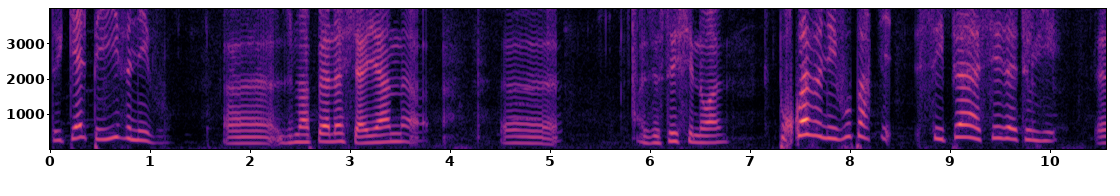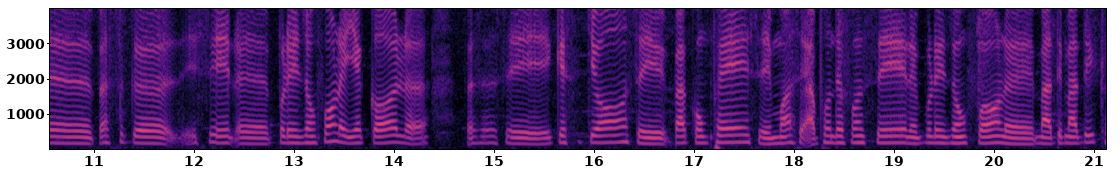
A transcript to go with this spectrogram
De quel pays venez-vous? Euh, Je m'appelle Cheyenne. Euh, je suis chinoise. Pourquoi venez-vous participer à ces ateliers? Euh, Parce que c'est euh, pour les enfants, l'école. Parce que c'est question, c'est pas compris. C'est moi, c'est apprendre français. Pour les enfants, les mathématiques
